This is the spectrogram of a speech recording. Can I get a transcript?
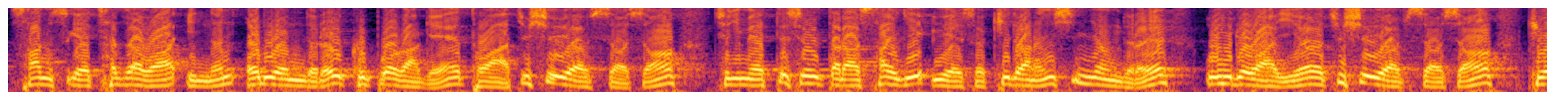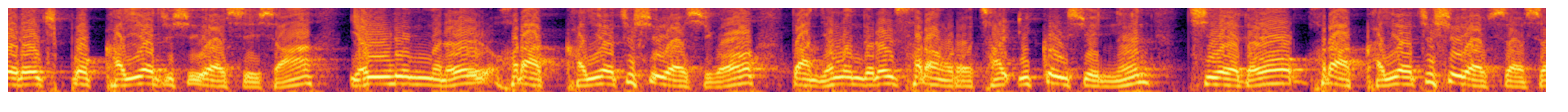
삶 속에 찾아와 있는 어려움들을 극복하게 도와주시옵소서 주님의 뜻을 따라 살기 위해서 기도하는 심령들을 위로하여 주시옵소서 기회를 축복하여 주시옵시사 열린 문을 허락하여 주시옵시고 또한 영혼들을 사랑 으로 잘 이끌 수 있는 지혜도 허락하여 주시옵소서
